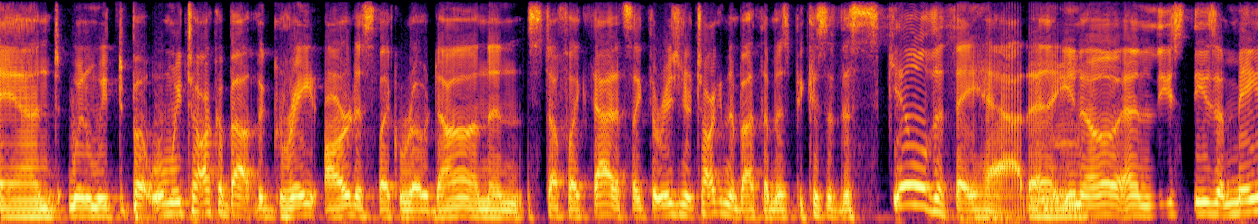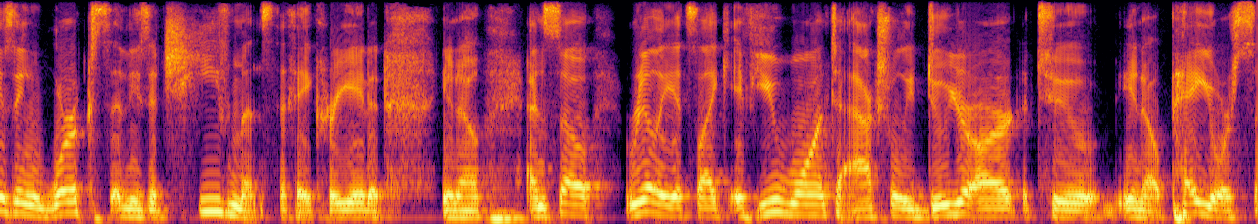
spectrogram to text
And when we but when we talk about the great artists like Rodin and stuff like that, it's like the reason you're talking about them is because of the skill that they had, and you know, and these these amazing works and these achievements that they created, you know. And so really, it's like if you want to actually do your art to you know pay yourself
